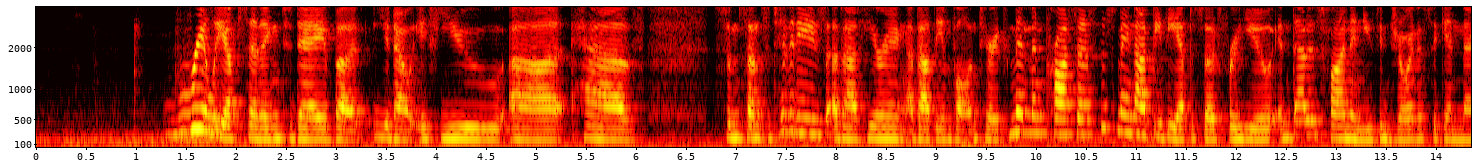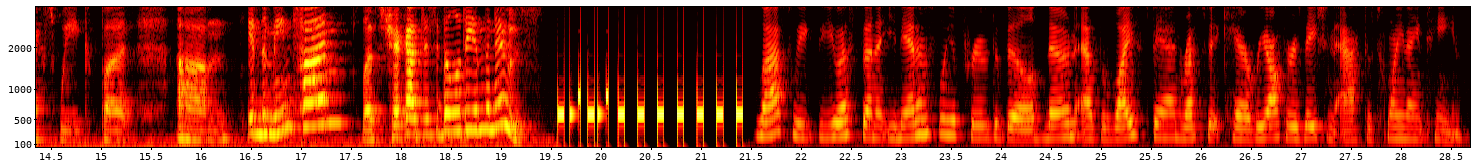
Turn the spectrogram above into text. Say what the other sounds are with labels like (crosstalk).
really upsetting today, but you know, if you uh, have some sensitivities about hearing about the involuntary commitment process, this may not be the episode for you, and that is fine, and you can join us again next week. But um, in the meantime, let's check out disability in the news. Last week, the U.S. Senate unanimously approved a bill known as the Lifespan Respite Care Reauthorization Act of 2019.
